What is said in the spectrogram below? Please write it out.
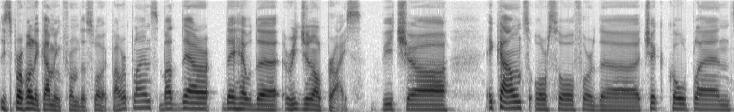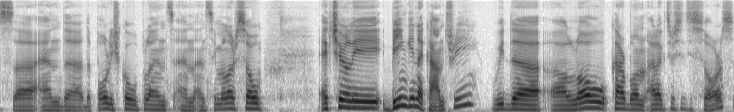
it's probably coming from the Slovak power plants, but they are they have the regional price, which uh, accounts also for the Czech coal plants uh, and uh, the Polish coal plants and, and similar. So actually, being in a country with a, a low carbon electricity source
